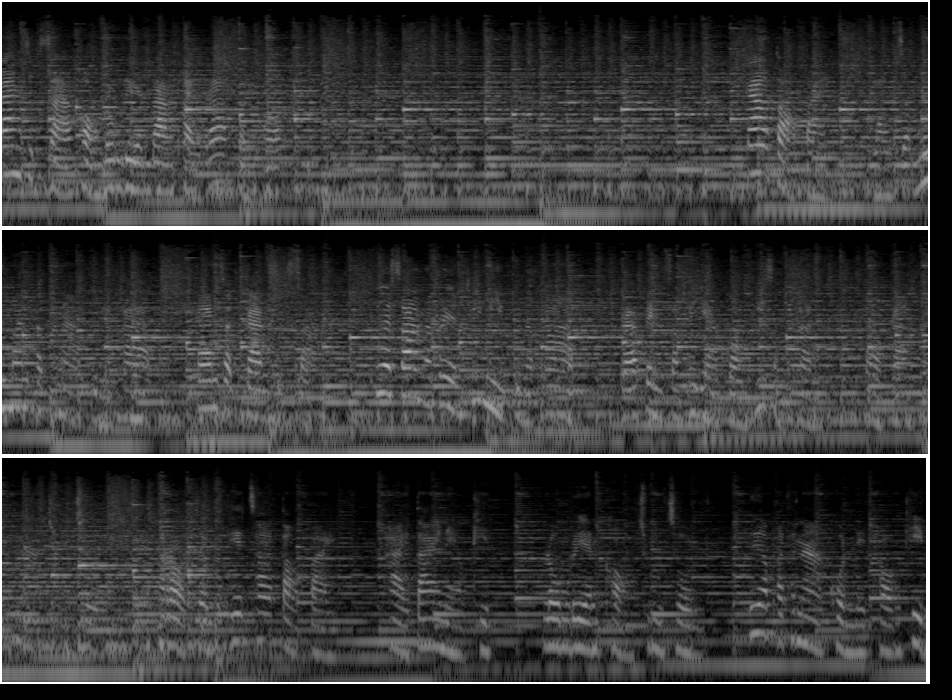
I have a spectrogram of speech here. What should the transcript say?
การศึกษาของโรงเรียนบางไผ่ราชสงเคราะห์ก้าวต่อไป เราจะมุ่งมั่นพัฒนาคุณภาพ การจัดการศึกษา อดจนประเทศชาติต่อไป ภายใต้แนวคิด โรงเรียนของชุมชน เพื่อพัฒนาคนในท้องถิ่น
